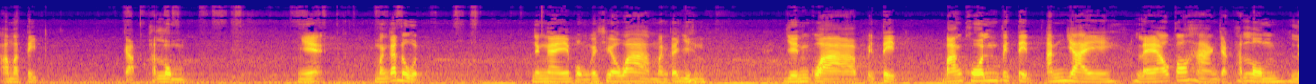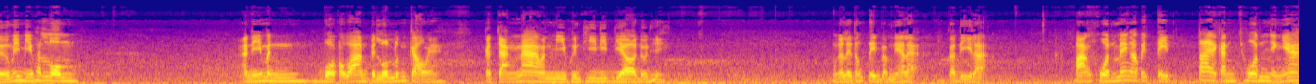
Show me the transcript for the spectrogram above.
เอามาติดกับพัดลมเงี้ยมันก็ดูด ยังไงผมก็เชื่อว่ามันก็เย็น เย็นกว่าไปติด บางคนไปติดอันใหญ่แล้วก็ห่างจากพัดลม หรือไม่มีพัดลม อันนี้มันบวกกับว่ามันเป็นรถรุ่นเก่าไง กระจังหน้ามันมีพื้นที่นิดเดียวดูทีมันก็เลยต้องติดแบบนี้แหละ ก็ดีละ บางคนแม่งเอาไปติดใต้กันชนอย่างเงี้ย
